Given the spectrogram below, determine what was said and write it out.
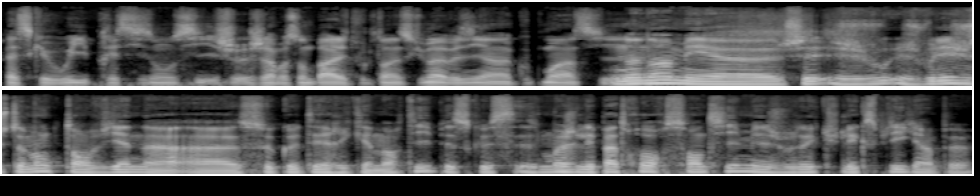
parce que oui, précisons aussi, j'ai l'impression de parler tout le temps. Excuse-moi, vas-y, hein, coupe-moi. si- Non, non, mais euh, je, je vou- je voulais justement que tu en viennes à, à ce côté Rick et Morty, parce que moi, je l'ai pas trop ressenti, mais je voudrais que tu l'expliques un peu.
